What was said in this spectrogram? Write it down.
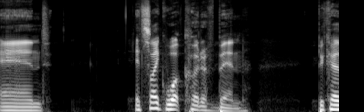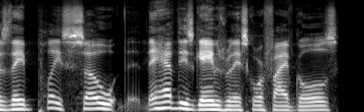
and it's like what could have been, because they play so. They have these games where they score five goals,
